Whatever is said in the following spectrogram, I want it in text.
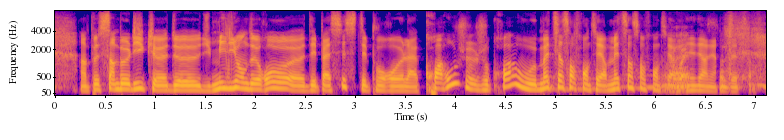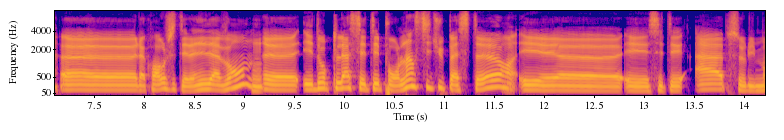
un peu symbolique de, du million d'euros dépassé. C'était pour la Croix-Rouge, je crois, ou Médecins sans frontières, Médecins sans frontières l'année dernière. la Croix-Rouge, c'était l'année d'avant. Mm. et donc là, c'était pour l'Institut Pasteur et, et c'était absolument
